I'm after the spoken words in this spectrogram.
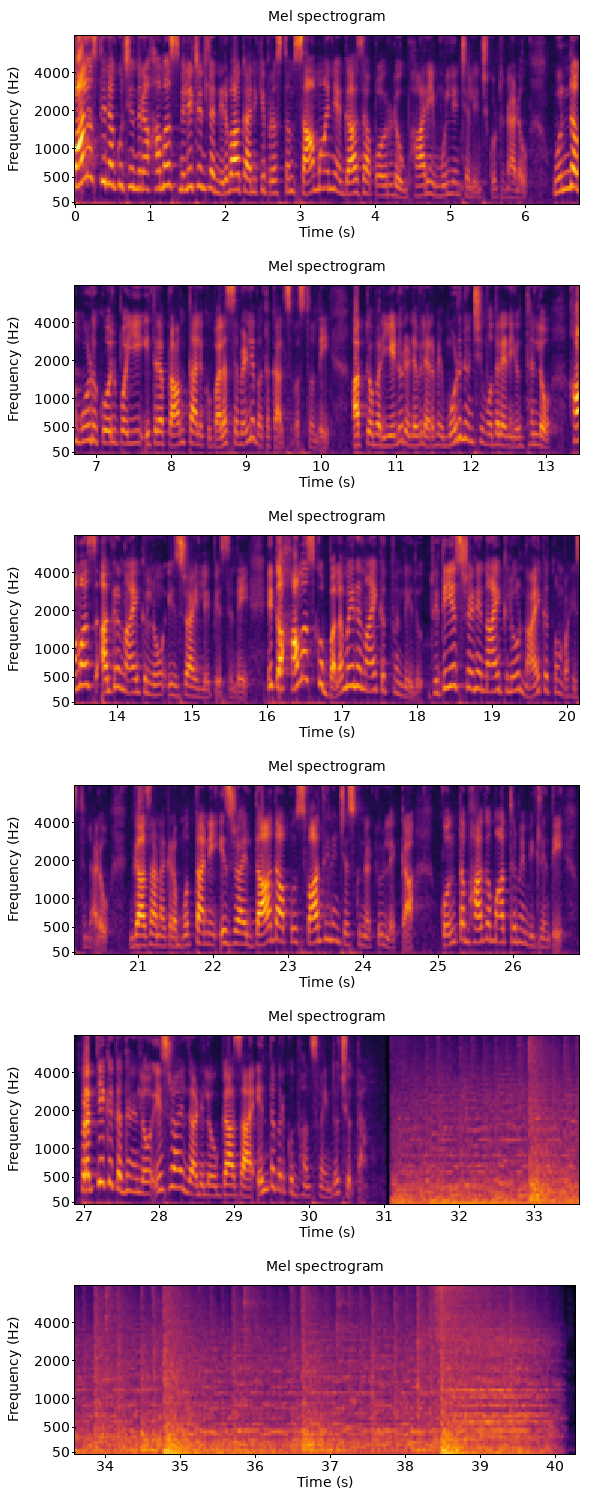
పాలస్తీనాకు చెందిన హమస్ మిలిటెంట్ల నిర్వాకానికి ప్రస్తుతం సామాన్య గాజా పౌరుడు భారీ మూల్యం చెల్లించుకుంటున్నాడు. ఉన్న గూడు కోల్పోయి ఇతర ప్రాంతాలకు వలస వెళ్ళి బతకాల్సి వస్తుంది. అక్టోబర్ ఏడు రెండు వేల ఇరవై మూడు నుంచి మొదలైన యుద్ధంలో హమస్ అగ్ర నాయకులను ఇజ్రాయిల్ లేపేసింది. ఇక హమస్కు బలమైన నాయకత్వం లేదు. ద్వితీయ శ్రేణి నాయకులు నాయకత్వం వహిస్తున్నారు. గాజా నగరం మొత్తాన్ని ఇజ్రాయెల్ దాదాపు స్వాధీనం చేసుకున్నట్లు లెక్క. కొంత భాగం మాత్రమే మిగిలింది. ప్రత్యేక కథనంలో ఇజ్రాయెల్ దాడిలో గాజా ఎంతవరకు ధ్వంసమైందో చూద్దాం.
